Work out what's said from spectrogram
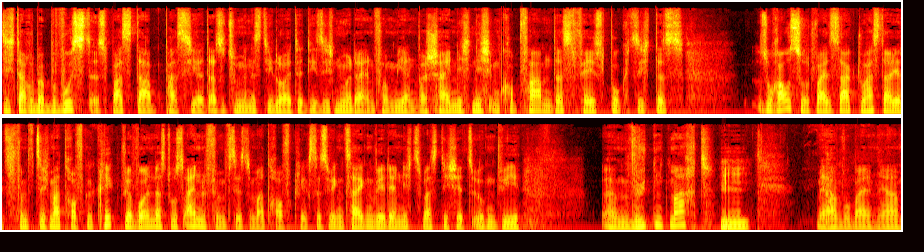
sich darüber bewusst ist, was da passiert. Also zumindest die Leute, die sich nur da informieren, wahrscheinlich nicht im Kopf haben, dass Facebook sich das so raussucht, weil es sagt, du hast da jetzt 50 Mal drauf geklickt, wir wollen, dass du es 51. Mal draufklickst. Deswegen zeigen wir dir nichts, was dich jetzt irgendwie ähm, wütend macht. Mhm. Ja, wobei, ja.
